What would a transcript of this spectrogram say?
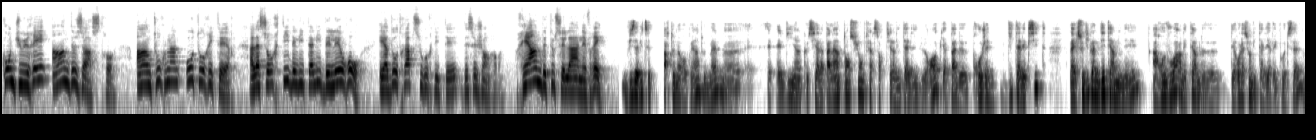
conduirait à un désastre, à un tournant autoritaire, à la sortie de l'Italie de l'euro et à d'autres absurdités de ce genre. Rien de tout cela n'est vrai. Vis-à-vis de ses partenaires européens, tout de même, euh, elle dit hein, que si elle n'a pas l'intention de faire sortir l'Italie de l'Europe, il n'y a pas de projet d'Italexit, ben, elle se dit quand même déterminée à revoir les termes des relations de l'Italie avec Bruxelles.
